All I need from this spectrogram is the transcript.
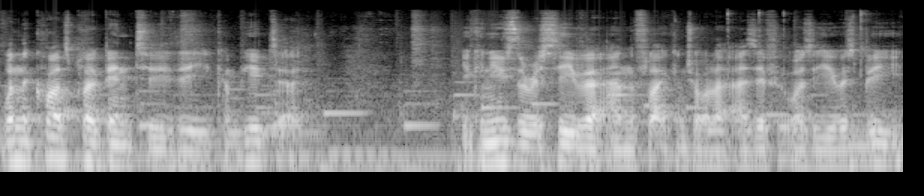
when the quad's plugged into the computer. You can use the receiver and the flight controller as if it was a USB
